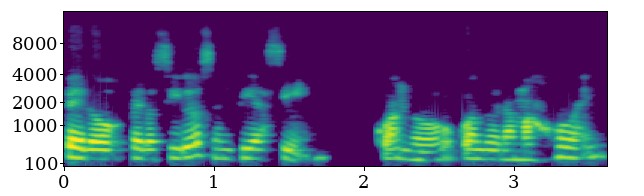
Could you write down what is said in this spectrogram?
pero, pero sí lo sentí así cuando, cuando era más joven.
